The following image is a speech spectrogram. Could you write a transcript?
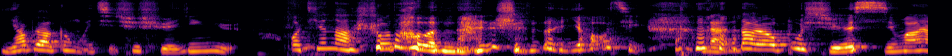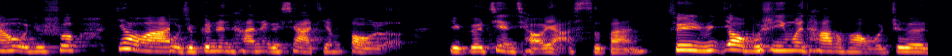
你要不要跟我一起去学英语？我天呐，收到了男神的邀请，难道要不学习吗？然后我就说要啊，我就跟着他那个夏天报了一个剑桥雅思班。所以要不是因为他的话，我这个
